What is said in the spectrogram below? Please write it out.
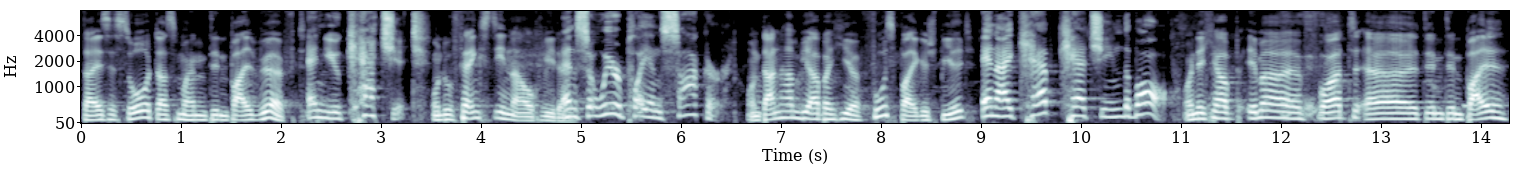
da ist es so, dass man den Ball wirft and you catch it. und du fängst ihn auch wieder. And so we were playing soccer, Und dann haben wir aber hier Fußball gespielt and I kept catching the ball. und ich habe immer fort äh, den, den Ball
